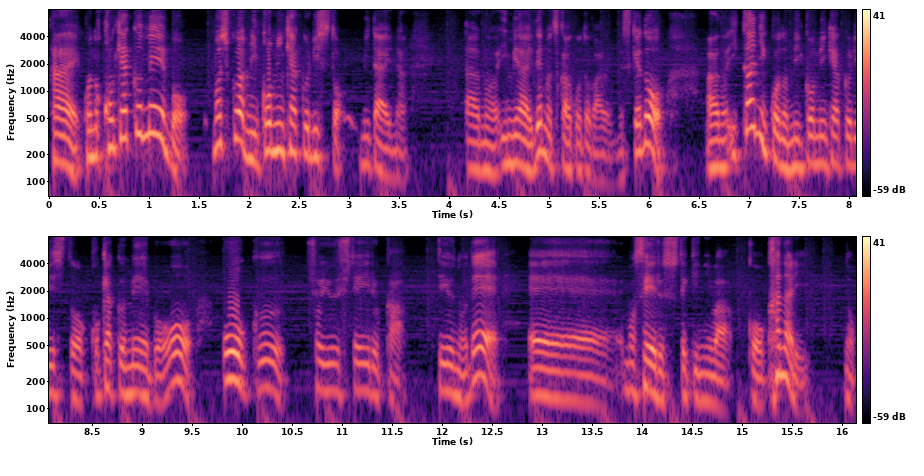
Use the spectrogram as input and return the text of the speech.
はい、この顧客名簿もしくは見込み客リストみたいなあの意味合いでも使うことがあるんですけどあのいかにこの見込み客リスト顧客名簿を多く所有しているかっていうので、えーもうセールス的にはこうかなりの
